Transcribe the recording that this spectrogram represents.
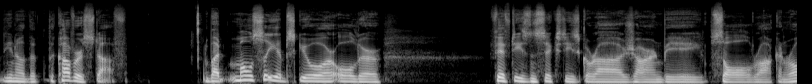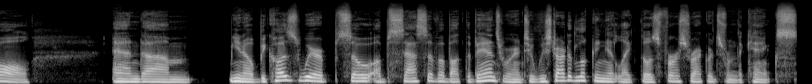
you know, the the cover stuff, but mostly obscure, older. 50s and 60s garage r&b soul rock and roll and um, you know because we're so obsessive about the bands we're into we started looking at like those first records from the kinks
